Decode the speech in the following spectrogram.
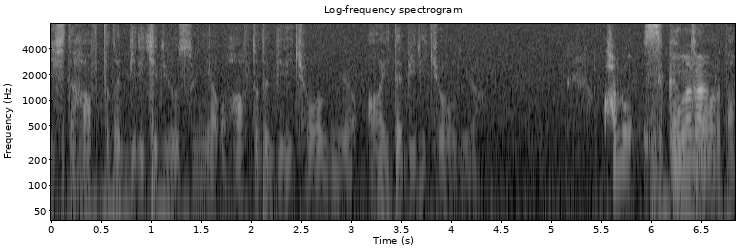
işte haftada 1-2 diyorsun ya o haftada 1-2 olmuyor. Ayda 1-2 oluyor. Abi Sıkıntı ben orada.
